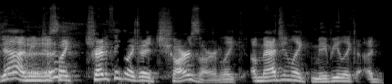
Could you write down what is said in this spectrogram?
Yeah, I mean, just like try to think like a Charizard. Like imagine like maybe like a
